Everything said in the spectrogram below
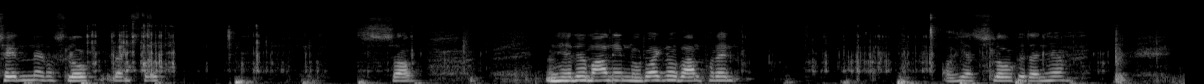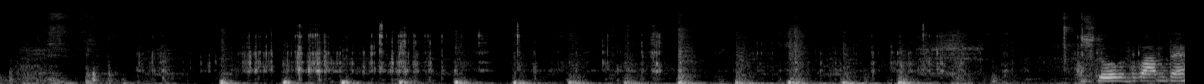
tænde eller slukke et eller andet sted. Så, men her det er jo meget nemt nu. Der er ikke noget varme på den. Og her slukket den her. Slukke for varmen der.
